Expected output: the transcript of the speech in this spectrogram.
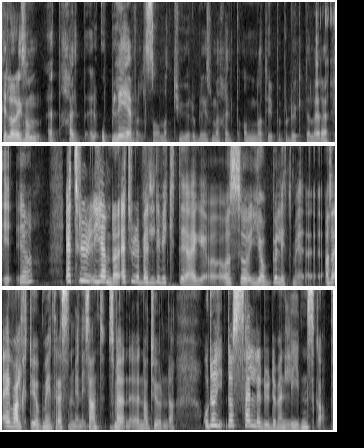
til å liksom et helt, en opplevelse av natur? Det blir liksom en helt annen type produkt, eller er det? Ja. Jeg tror igjen da, jeg tror det er veldig viktig å jobbe litt med altså Jeg valgte å jobbe med interessene mine, ikke sant? som er naturen. da. Og da, da selger du det med en lidenskap.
